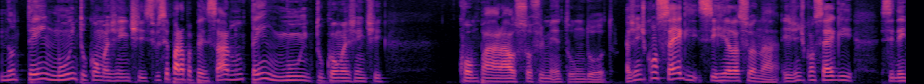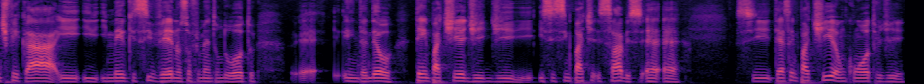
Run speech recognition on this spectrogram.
não tem muito como a gente, se você parar para pensar, não tem muito como a gente comparar o sofrimento um do outro. A gente consegue se relacionar, e a gente consegue se identificar e, e, e meio que se ver no sofrimento um do outro. É, entendeu? Ter empatia de, de e se simpatia, sabe? É, é, se ter essa empatia um com o outro de,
